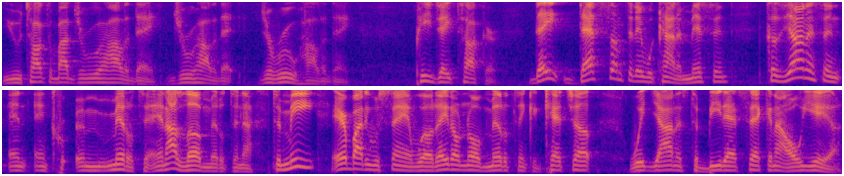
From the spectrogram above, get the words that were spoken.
You talked about Jrue Holiday, Jrue Holiday, Jrue Holiday, PJ Tucker. They that's something they were kind of missing because Giannis and, and and Middleton and I love Middleton now. To me, everybody was saying, well, they don't know if Middleton can catch up with Giannis to be that second. Oh yeah,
